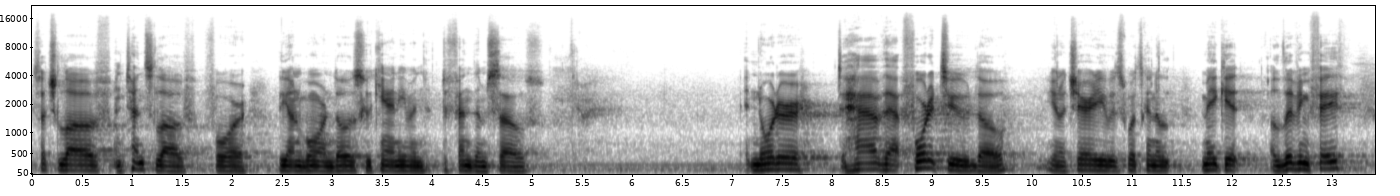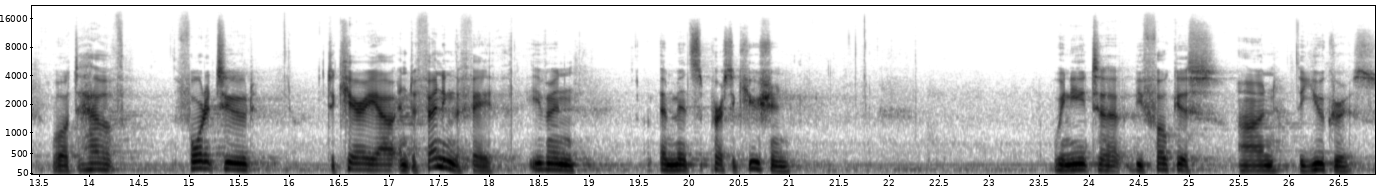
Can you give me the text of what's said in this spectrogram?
such love, intense love for the unborn, those who can't even defend themselves. In order to have that fortitude, though, you know, charity is what's going to make it a living faith. Well, to have fortitude to carry out in defending the faith, even amidst persecution, we need to be focused on the Eucharist.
